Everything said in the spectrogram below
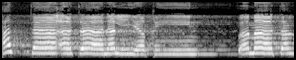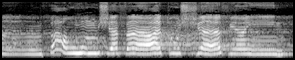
حتى أتانا اليقين فما تنفعهم شفاعة الشافعين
